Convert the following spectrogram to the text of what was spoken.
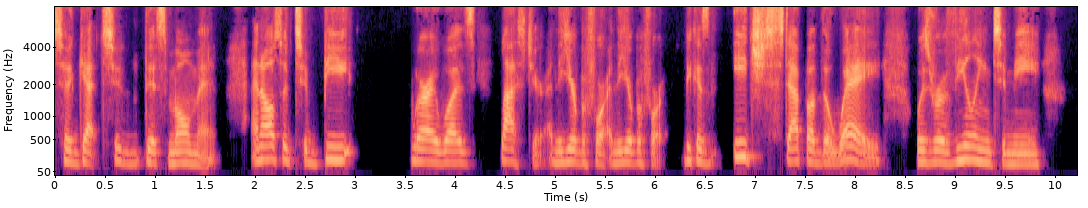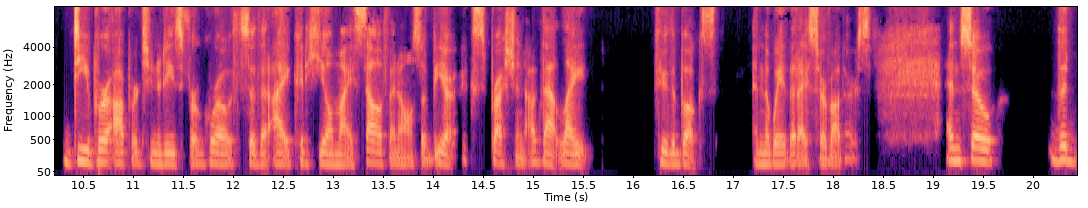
to get to this moment and also to be where I was last year and the year before and the year before, because each step of the way was revealing to me deeper opportunities for growth so that I could heal myself and also be an expression of that light through the books and the way that I serve others. And so the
